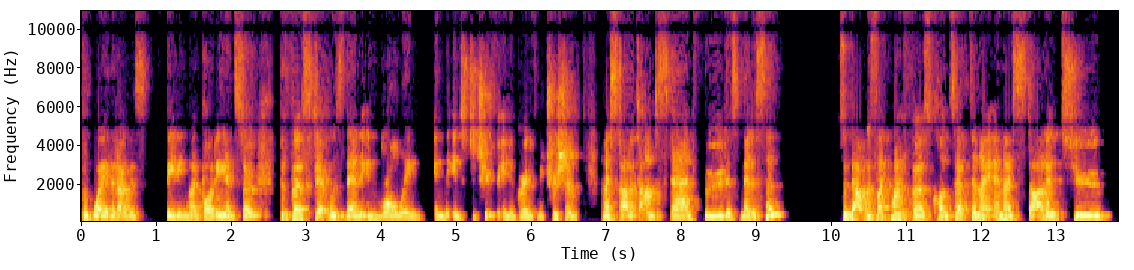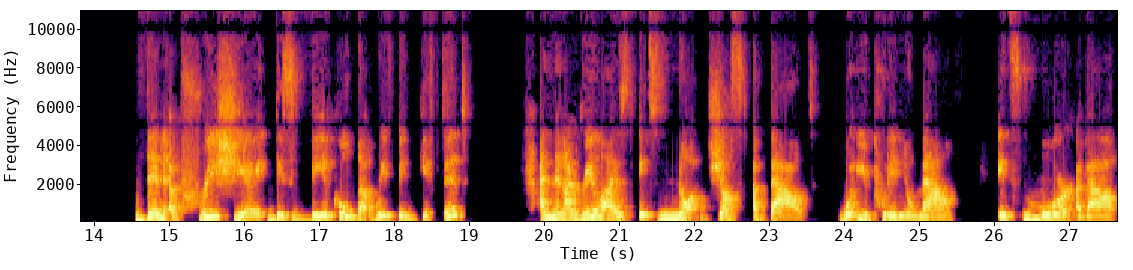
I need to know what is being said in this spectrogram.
the way that I was feeding my body. And so the first step was then enrolling in the Institute for Integrative Nutrition. And I started to understand food as medicine. So that was like my first concept. And I and I started to then appreciate this vehicle that we've been gifted. And then I realized it's not just about what you put in your mouth, it's more about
